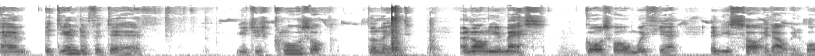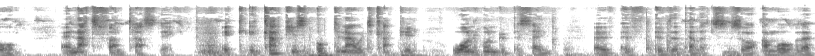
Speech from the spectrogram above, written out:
um, at the end of the day, you just close up the lid and all your mess goes home with you and you sort it out at home and that's fantastic. It, it captures up to now it's captured 100% of, of, of the pellets. So i'm over the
